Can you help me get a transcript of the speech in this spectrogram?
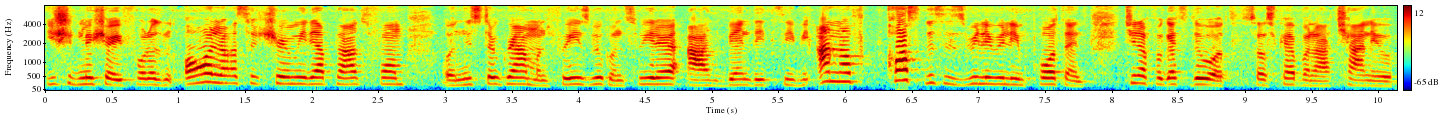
you should make sure you follow us on all our social media platforms, on Instagram, on Facebook, on Twitter, at Venditt TV. And of course, this is really, really important. Do not forget to do what? Subscribe on our channel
